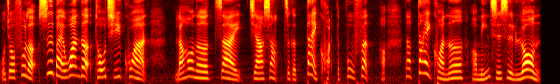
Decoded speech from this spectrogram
我就付了四百万的投期款，然后呢，再加上这个贷款的部分。好，那贷款呢？哦，名词是 loan，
